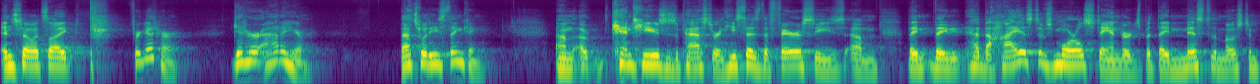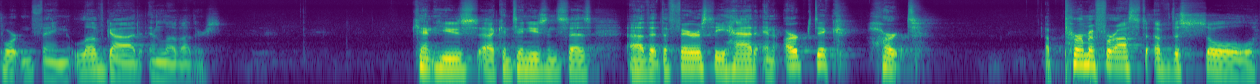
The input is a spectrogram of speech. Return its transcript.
And so it's like, forget her, get her out of here. That's what he's thinking. Um, uh, Kent Hughes is a pastor, and he says the Pharisees, um, they, they had the highest of moral standards, but they missed the most important thing love God and love others. Kent Hughes uh, continues and says uh, that the Pharisee had an Arctic heart, a permafrost of the soul.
